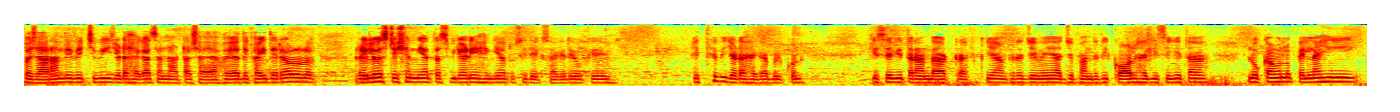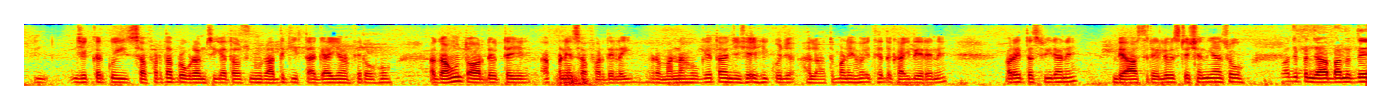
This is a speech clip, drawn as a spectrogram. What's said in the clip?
ਬਾਜ਼ਾਰਾਂ ਦੇ ਵਿੱਚ ਵੀ ਜਿਹੜਾ ਹੈਗਾ ਸਨਾਟਾ ਛਾਇਆ ਹੋਇਆ ਦਿਖਾਈ ਦੇ ਰਿਹਾ ਔਰ ਰੇਲਵੇ ਸਟੇਸ਼ਨ ਦੀਆਂ ਤਸਵੀਰਾਂ ਜਿਹੜੀਆਂ ਹੈਗੀਆਂ ਤੁਸੀਂ ਦੇਖ ਸਕਦੇ ਹੋ ਕਿ ਇੱਥੇ ਵੀ ਜਿਹੜਾ ਹੈਗਾ ਬਿਲਕੁਲ ਕਿਸੇ ਵੀ ਤਰ੍ਹਾਂ ਦਾ ਟ੍ਰੈਫਿਕ ਜਾਂ ਫਿਰ ਜਿਵੇਂ ਅੱਜ ਬੰਦ ਦੀ ਕਾਲ ਹੈਗੀ ਸੀਗੀ ਤਾਂ ਲੋਕਾਂ ਵੱਲੋਂ ਪਹਿਲਾਂ ਹੀ ਜੇਕਰ ਕੋਈ ਸਫ਼ਰ ਦਾ ਪ੍ਰੋਗਰਾਮ ਸੀਗਾ ਤਾਂ ਉਸ ਨੂੰ ਰੱਦ ਕੀਤਾ ਗਿਆ ਜਾਂ ਫਿਰ ਉਹ ਅਗਾਊਂ ਤੌਰ ਦੇ ਉੱਤੇ ਆਪਣੇ ਸਫ਼ਰ ਦੇ ਲਈ ਰਵਾਨਾ ਹੋ ਗਏ। ਤਾਂ ਅਜਿਹੇ ਹੀ ਕੁਝ ਹਾਲਾਤ ਬਣੇ ਹੋਏ ਇੱਥੇ ਦਿਖਾਈ ਦੇ ਰਹੇ ਨੇ ਔਰ ਇਹ ਤਸਵੀਰਾਂ ਨੇ ਬਿਆਸ ਰੇਲਵੇ ਸਟੇਸ਼ਨ ਦੀਆਂ। ਸੋ ਅੱਜ ਪੰਜਾਬ ਬੰਦ ਦੇ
